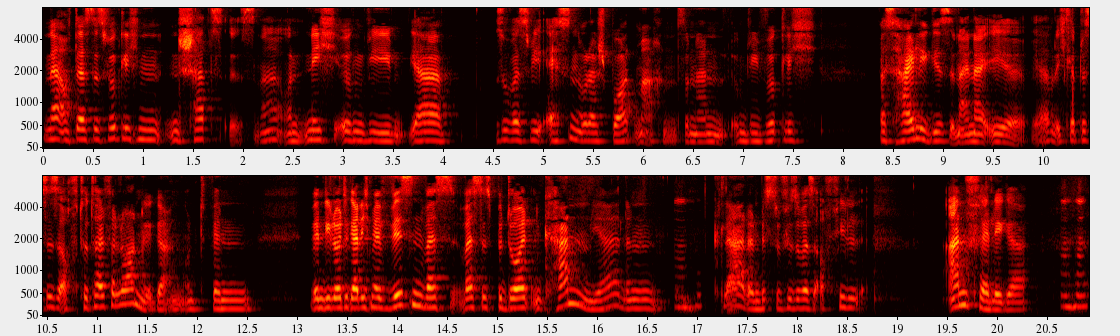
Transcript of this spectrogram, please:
Na, auch dass das wirklich ein, ein Schatz ist, ne? Und nicht irgendwie, ja, sowas wie Essen oder Sport machen, sondern irgendwie wirklich was Heiliges in einer Ehe. Ja? Ich glaube, das ist auch total verloren gegangen. Und wenn wenn die Leute gar nicht mehr wissen, was, was das bedeuten kann, ja, dann mhm. klar, dann bist du für sowas auch viel anfälliger. Mhm.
